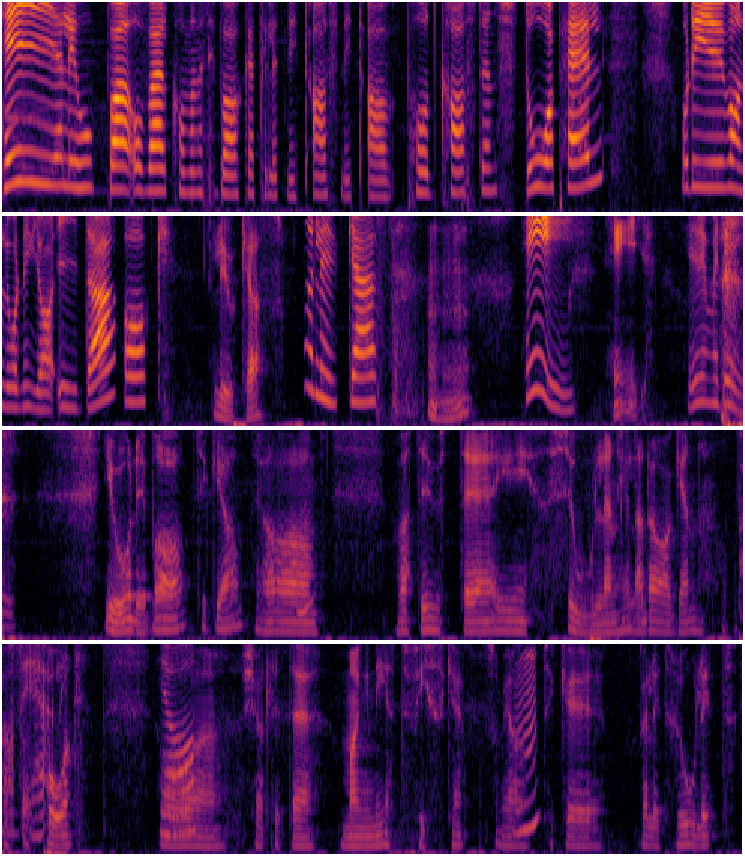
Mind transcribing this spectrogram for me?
Hej allihopa och välkomna tillbaka till ett nytt avsnitt av podcasten Ståpäls. Och det är ju i vanlig ordning jag, Ida och, Lukas. och Lukas. Mhm. Hej! Hej. Hur är det med dig? Jo, det är bra tycker jag. Jag har varit ute i solen hela dagen och Ja, passat är på. Ja. Och eh, kört lite magnetfiske som jag Mm. tycker väldigt roligt.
